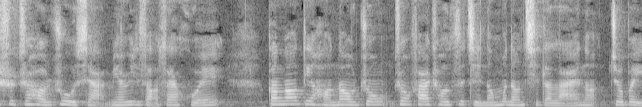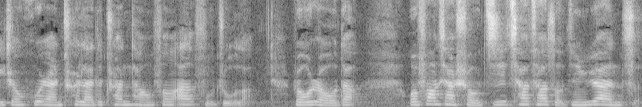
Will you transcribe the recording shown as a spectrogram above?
是只好住下，明儿一早再回。刚刚定好闹钟，正发愁自己能不能起得来呢，就被一阵忽然吹来的穿堂风安抚住了。柔柔的。我放下手机，悄悄走进院子。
